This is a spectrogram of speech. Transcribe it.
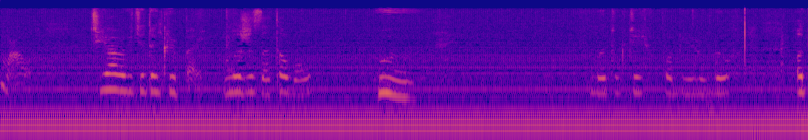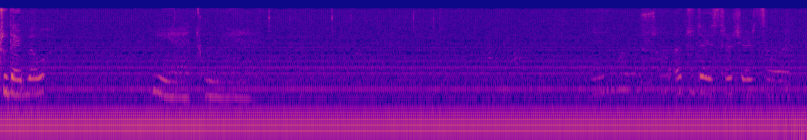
Mało. Ciekawe gdzie ten creeper. Może za tobą? Uuu. Bo tu gdzieś w pobliżu był. O tutaj był. Nie, tu nie. A tutaj straciłeś całe.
